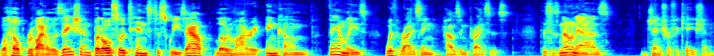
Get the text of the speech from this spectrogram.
will help revitalization, but also tends to squeeze out low to moderate income families with rising housing prices. This is known as gentrification.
